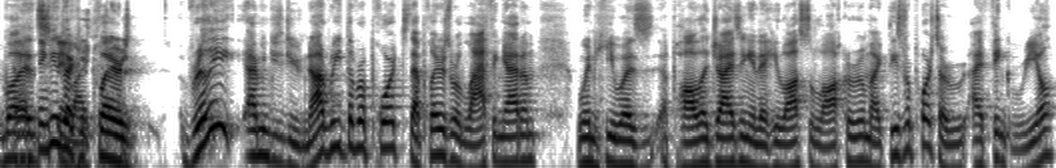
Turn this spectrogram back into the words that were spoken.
Well, And it seems like his it. players really. I mean, did you not read the reports that players were laughing at him when he was apologizing and that he lost the locker room? Like these reports are, I think, real.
